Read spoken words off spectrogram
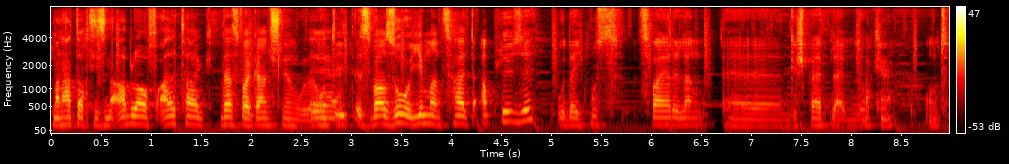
man hat auch diesen Ablauf, Alltag. Das war ganz schlimm, Bruder. Ja. Und es war so, jemand zahlt Ablöse oder ich muss zwei Jahre lang äh, gesperrt bleiben. So. Okay. Und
